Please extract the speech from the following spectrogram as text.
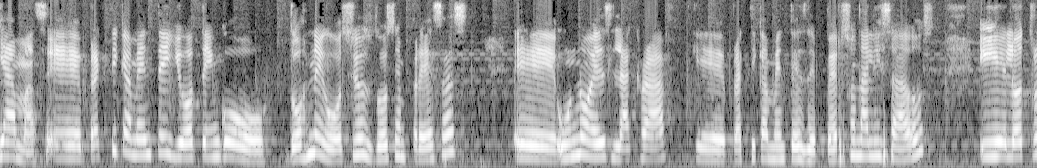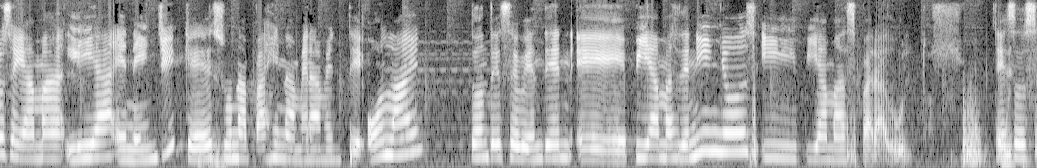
llamas. Eh, prácticamente yo tengo dos negocios, dos empresas. Eh, uno es La Craft, que prácticamente es de personalizados, y el otro se llama Lia Enengi, que es una página meramente online donde se venden eh, pijamas de niños y pijamas para adultos. Esos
